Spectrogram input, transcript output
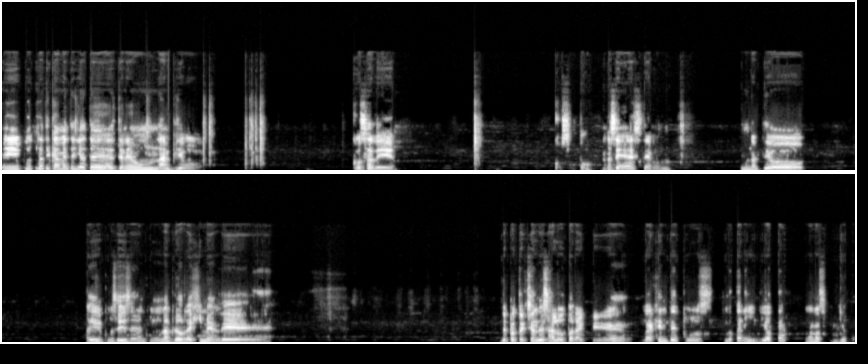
Y pues prácticamente ya te, tener un amplio cosa de cosito, no sé, este, un, un amplio, ay, ¿cómo se dice? Como un amplio régimen de de protección de salud para que la gente, pues, no tan idiota, bueno, idiota,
